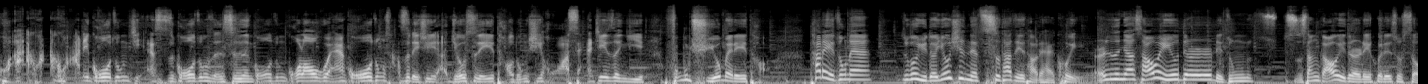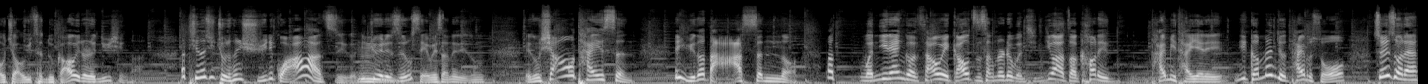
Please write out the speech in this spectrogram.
夸夸夸的各种见识，各种认识人，各种过老倌，各种啥子那些啊，就是那一套东西，哇，善解人意，风趣幽默的一套。他那种呢，如果遇到有些人在吃他这一套的还可以，而人家稍微有点儿那种智商高一点的，或者说受教育程度高一点的女性哈，她听上去觉得很虚，你瓜娃子一个，你觉得是这种社会上的那种那种小胎神，你遇到大神了，那问你两个稍微高智商点的问题，你要遭考得太迷太眼的，你根本就太不说。所以说呢，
